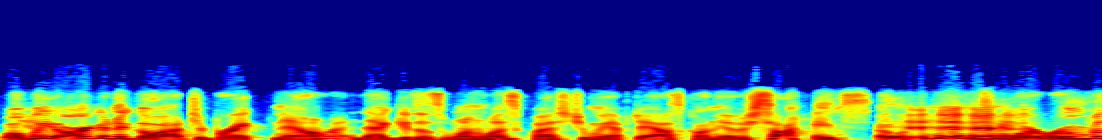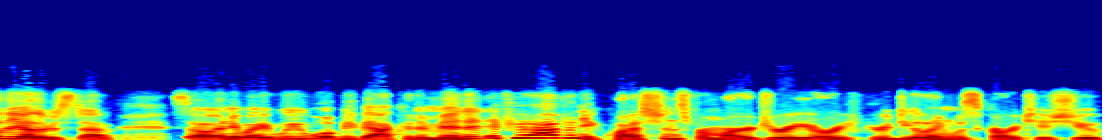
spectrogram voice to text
Well, yeah. we are going to go out to break now, and that gives us one less question we have to ask on the other side. So there's more room for the other stuff. So, anyway, we will be back in a minute. If you have any questions for Marjorie or if you're dealing with scar tissue,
